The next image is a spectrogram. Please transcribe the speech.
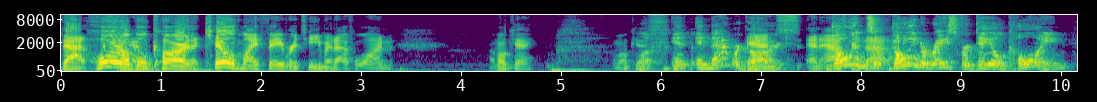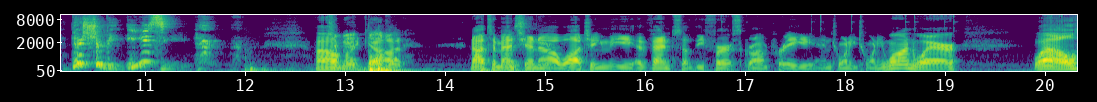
That horrible car that killed my favorite team in F1. I'm okay. I'm okay. Look, in, in that regard, And- and after going that, to I going mean- to race for Dale Coyne, this should be easy. oh should my god. Not to mention uh, watching the events of the first Grand Prix in 2021 where, well,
